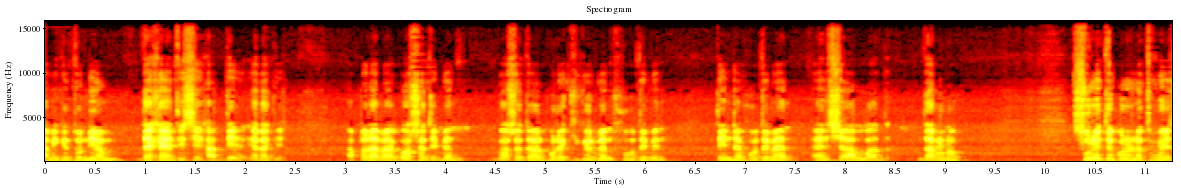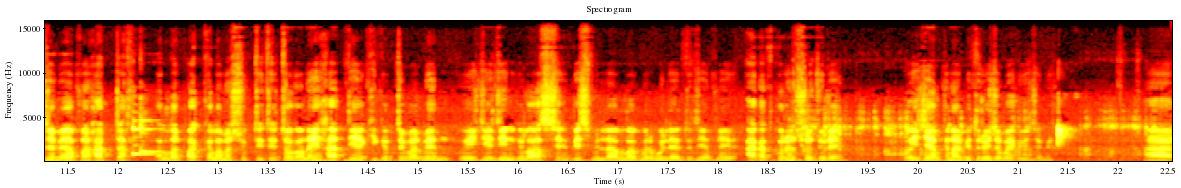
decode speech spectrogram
আমি কিন্তু নিয়ম দেখাই দিছি হাত দিয়ে এর আগে। আপনারা এবার গসা দিবেন। গসা দেওয়ার পরে কি করবেন? ফু দিবেন। তিনটা ফু দিবেন। ইনশাআল্লাহ দাঁড়াল ছুরিতে পরিণত হয়ে যাবে আপনার হাতটা। আল্লাহর পাক কালামের শক্তিতে। তখন এই হাত দিয়ে কি করতে পারবেন? ওই যে জিনগুলো আসছে বিসমিল্লা আল্লাহ আকবর বলে যদি আপনি আঘাত করেন সজুরে, ওই জেলখানার ভিতরে জবাই হয়ে যাবে। আর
